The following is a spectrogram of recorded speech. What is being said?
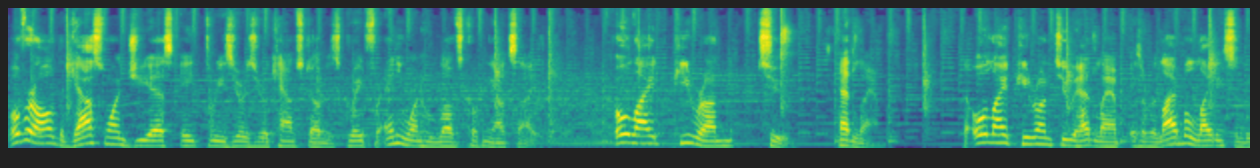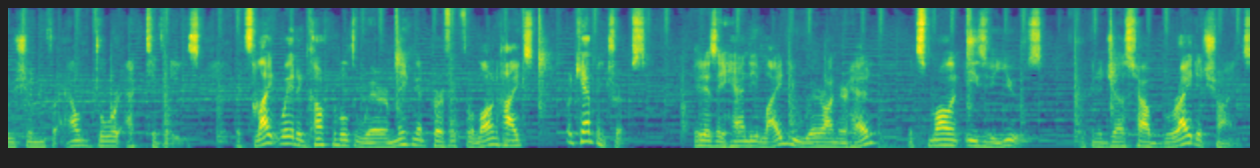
Overall, the Gas One GS 8300 camp stove is great for anyone who loves cooking outside. Olight Perun 2 Headlamp the Olight Perun 2 headlamp is a reliable lighting solution for outdoor activities. It's lightweight and comfortable to wear, making it perfect for long hikes or camping trips. It is a handy light you wear on your head. It's small and easy to use. You can adjust how bright it shines.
